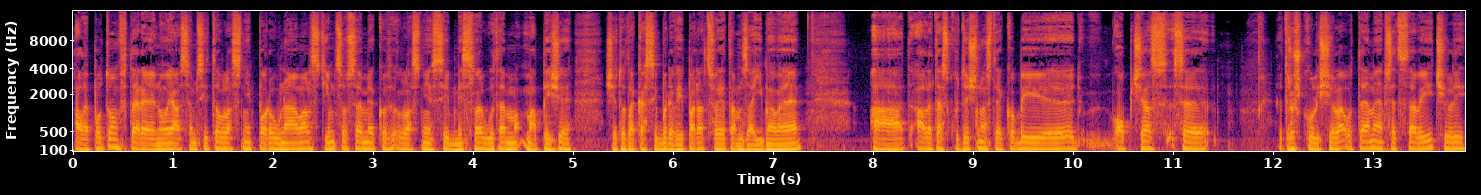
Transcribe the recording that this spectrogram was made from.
ale potom v terénu já jsem si to vlastně porovnával s tím, co jsem jako vlastně si myslel u té mapy, že, že to tak asi bude vypadat, co je tam zajímavé. A, ale ta skutečnost jakoby eh, občas se trošku lišila od té mé představy, čili,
